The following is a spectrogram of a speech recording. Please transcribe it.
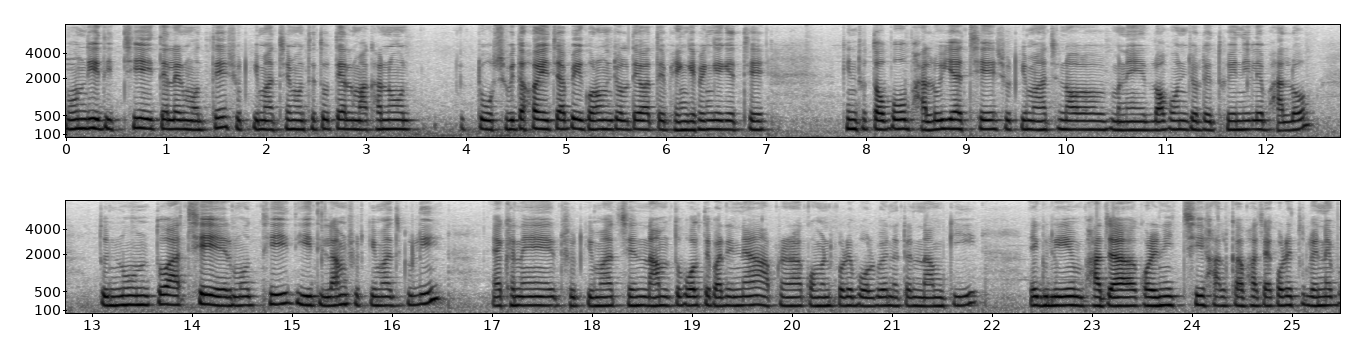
নুন দিয়ে দিচ্ছি এই তেলের মধ্যে। শুটকি মাছের মধ্যে তো তেল মাখানো একটু অসুবিধা হয়ে যাবে, গরম জল দেওয়াতে ভেঙে ভেঙে গেছে। কিন্তু তবুও ভালোই আছে, শুটকি মাছ ন মানে লবণ জলে ধুয়ে নিলে ভালো। তো নুন তো আছে, এর মধ্যেই দিয়ে দিলাম শুটকি মাছগুলি। এখানে শুটকি মাছের নাম তো বলতে পারি না, আপনারা কমেন্ট করে বলবেন এটার নাম কি। এগুলি ভাজা করে নিচ্ছি, হালকা ভাজা করে তুলে নেব।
